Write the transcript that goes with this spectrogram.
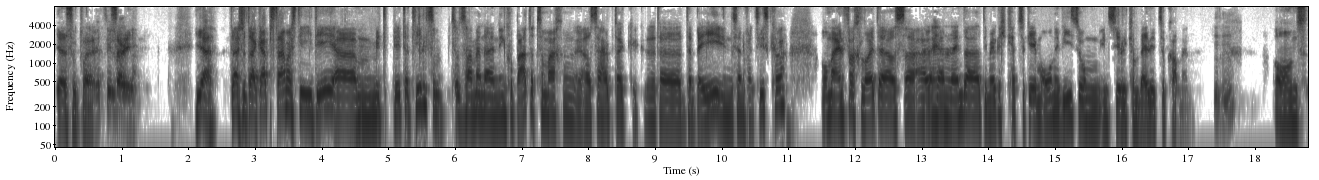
Ja, super. Erzähl Sorry. Weiter. Ja, also da gab es damals die Idee, ähm, mit Peter Thiel zum, zusammen einen Inkubator zu machen äh, außerhalb der, der, der Bay in San Francisco, um einfach Leute aus äh, aller Herren Länder die Möglichkeit zu geben, ohne Visum in Silicon Valley zu kommen. Mhm. Und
